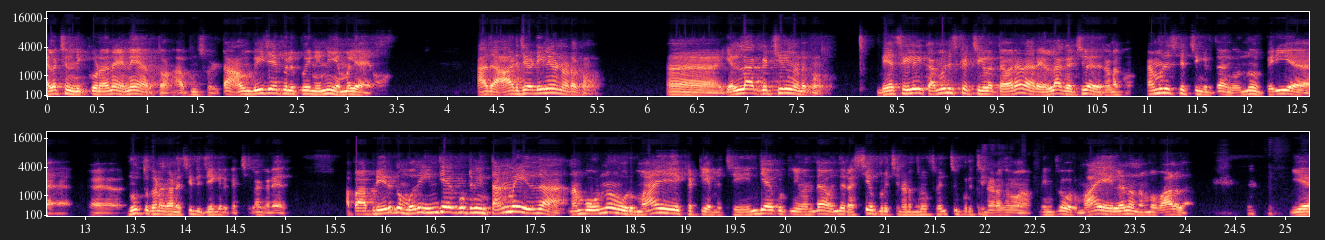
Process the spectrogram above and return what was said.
எலெக்ஷன் நிக்கூடாதுன்னா என்ன அர்த்தம் அப்படின்னு சொல்லிட்டு அவன் பிஜேபியில போய் நின்று எம்எல்ஏ ஆயிடுவான் அது ஆர்ஜேடியிலயும் நடக்கும். எல்லா கட்சியிலும் நடக்கும். பேசிக்கலி கம்யூனிஸ்ட் கட்சிகளை தவிர வேற எல்லா கட்சியிலும் இது நடக்கும். கம்யூனிஸ்ட் கட்சிங்கிறது அங்க ஒன்றும் பெரிய நூத்துக்கணக்கான சீட்டு ஜெயிக்கிற கட்சிலாம் கிடையாது. அப்ப அப்படி இருக்கும்போது இந்தியா கூட்டணியின் தன்மை இதுதான். நம்ம ஒன்றும் ஒரு மாயையை கட்டி அமைச்சு இந்தியா கூட்டணி வந்தா வந்து ரஷ்ய புரிச்சு நடந்துடும் பிரெஞ்சு புரிச்சு நடந்துடும் அப்படின்ற ஒரு மாயையில நம்ம வாழல. ஏ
